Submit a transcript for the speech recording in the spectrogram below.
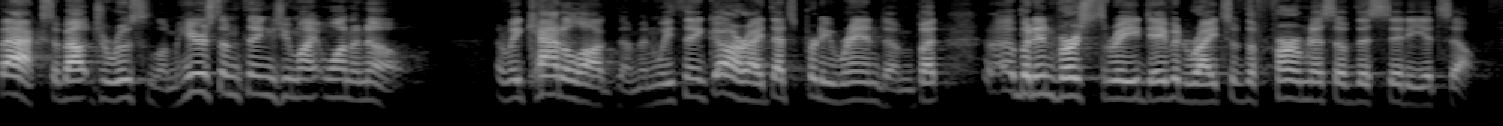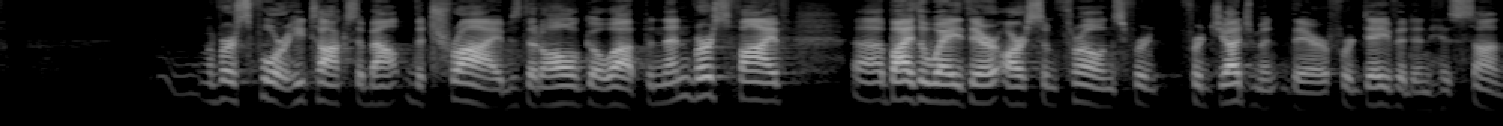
facts about Jerusalem. Here's some things you might want to know. And we catalog them and we think, all right, that's pretty random. But, uh, but in verse 3, David writes of the firmness of the city itself verse 4, he talks about the tribes that all go up. And then verse 5, uh, by the way, there are some thrones for, for judgment there for David and his sons.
